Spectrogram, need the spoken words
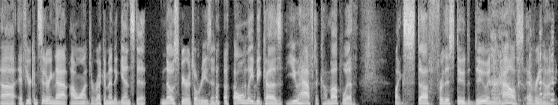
uh, if you're considering that i want to recommend against it. No spiritual reason only because you have to come up with like stuff for this dude to do in your house every night.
